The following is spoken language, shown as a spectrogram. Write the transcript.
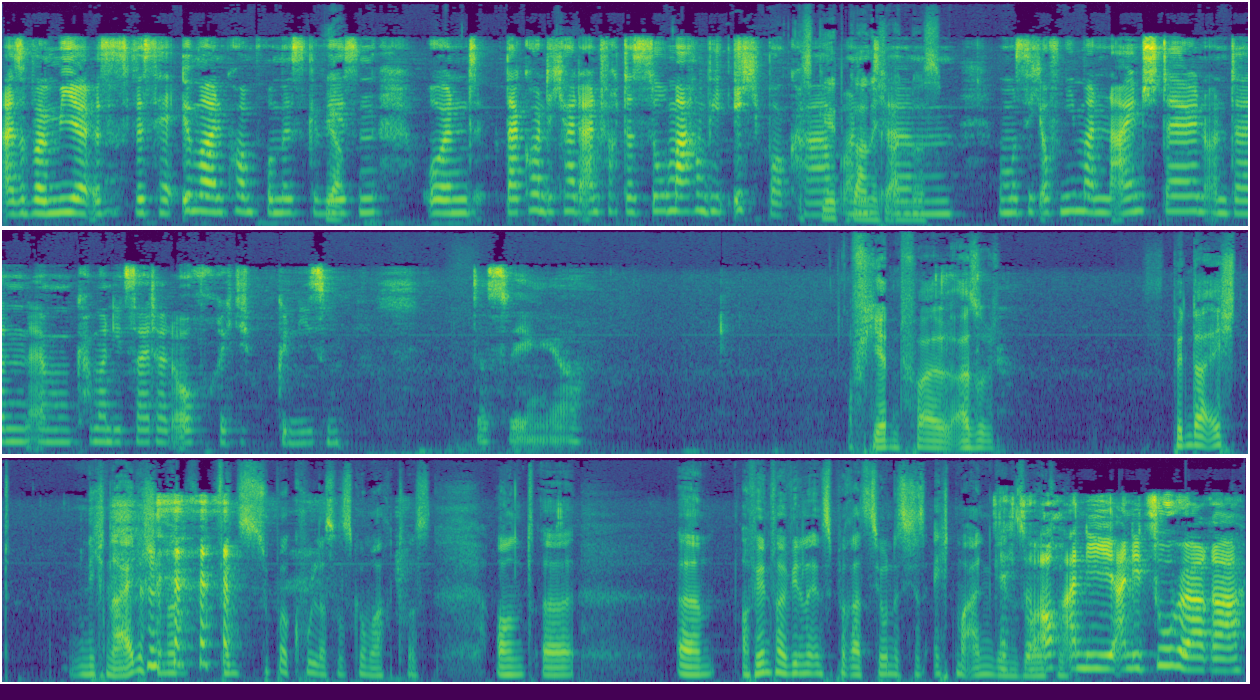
Also bei mir ist es bisher immer ein Kompromiss gewesen. Ja. Und da konnte ich halt einfach das so machen, wie ich Bock habe. Geht gar und, nicht anders. Ähm, man muss sich auf niemanden einstellen und dann ähm, kann man die Zeit halt auch richtig genießen. Deswegen, ja. Auf jeden Fall. Also ich bin da echt nicht neidisch, sondern finde es super cool, dass du es gemacht hast. Und äh, ähm, auf jeden Fall wieder eine Inspiration, dass ich das echt mal angehen echt so sollte. auch an die, an die Zuhörer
